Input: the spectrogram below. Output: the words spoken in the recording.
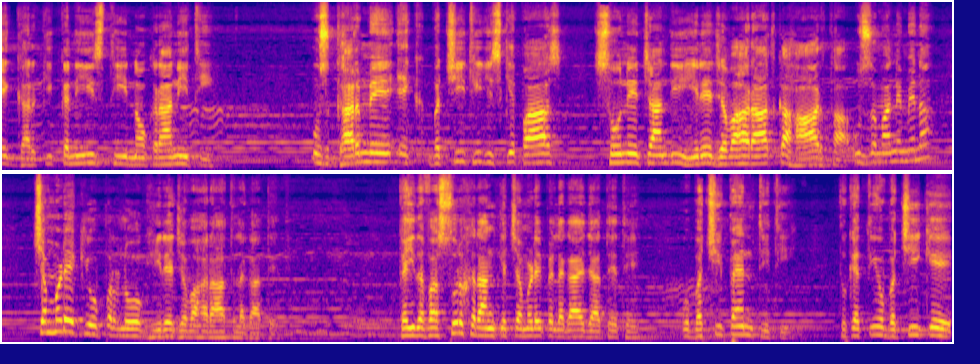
एक घर की कनीज थी, नौकरानी थी। उस घर में एक बच्ची थी जिसके पास सोने, चांदी, हीरे, जवाहरात का हार था। उस जमाने में ना, चमड़े के ऊपर लोग हीरे, जवाहरात लगाते थे। कई दफ़ा सुर्ख रंग के चमड़े पे लगाए जाते थे। वो बच्ची पहनती थी। तो कहती हूँ बच्ची के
